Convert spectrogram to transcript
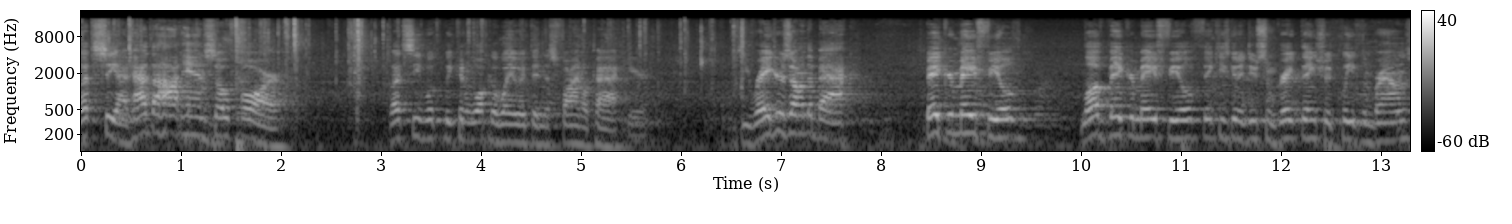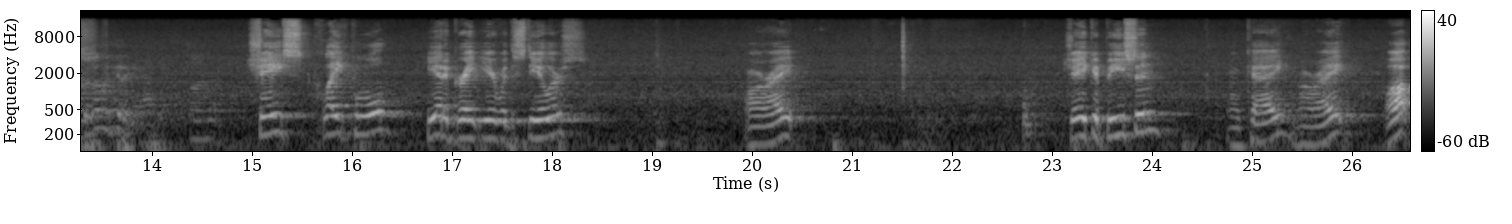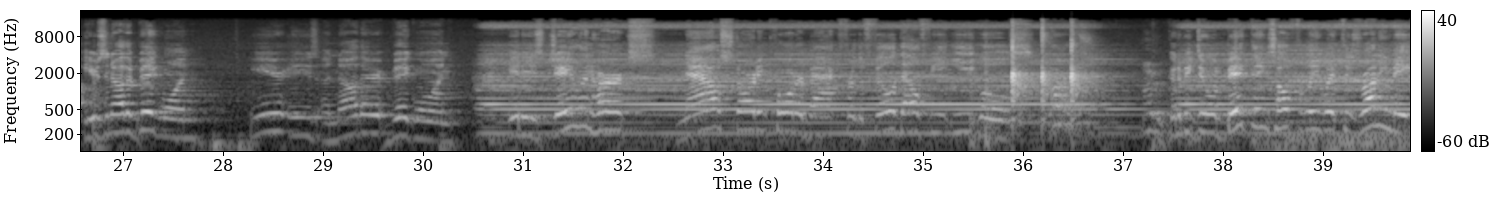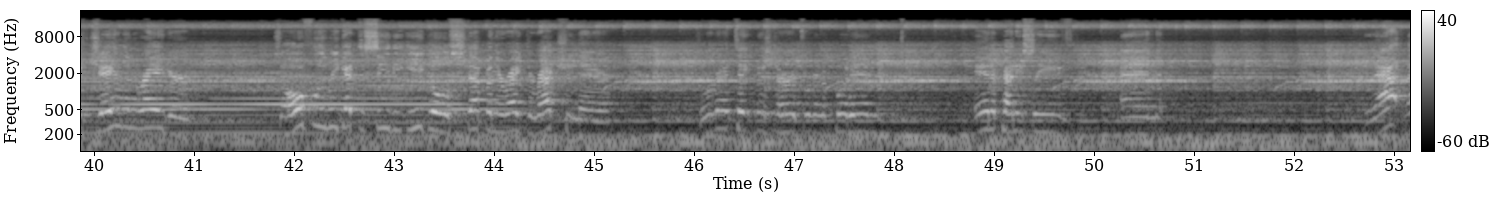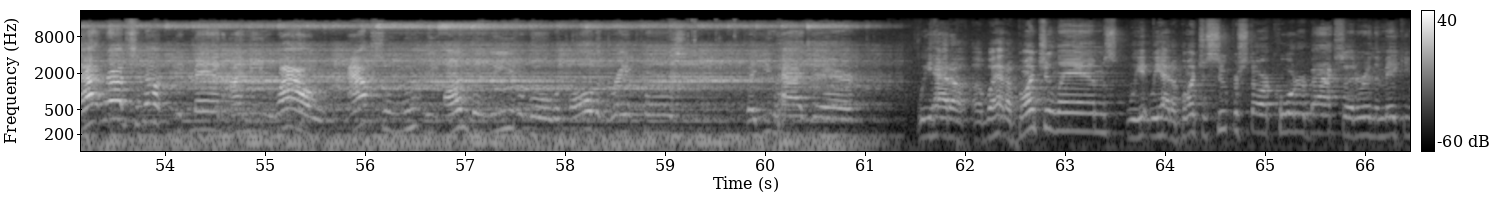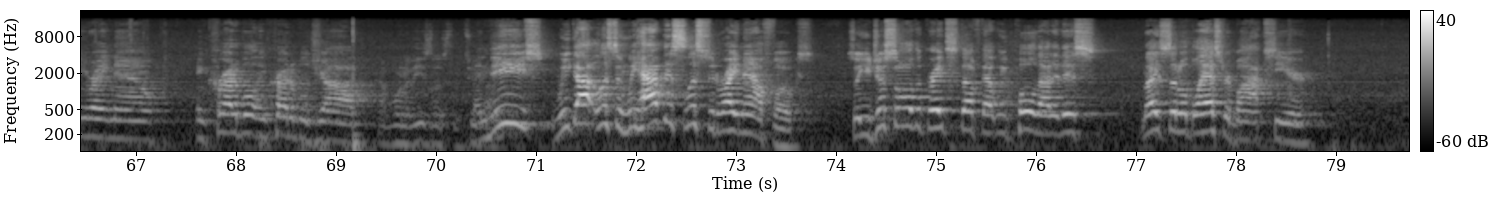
Let's see. I've had the hot hand so far. Let's see what we can walk away with in this final pack here. See, Reagor's on the back. Baker Mayfield. Love Baker Mayfield. Think he's going to do some great things for the Cleveland Browns. Chase Claypool. He had a great year with the Steelers. All right. Jacob Eason. Okay. All right. Oh, here's another big one. Here is another big one. It is Jalen Hurts, now starting quarterback for the Philadelphia Eagles. Going to be doing big things, hopefully, with his running mate, Jalen Reagor. So hopefully we get to see the Eagles step in the right direction there. So we're going to take Mr. Hurts, we're going to put him in a penny sleeve, and that that wraps it up, man. I mean, wow, absolutely unbelievable with all the great pulls that you had there. We had a, a we had a bunch of lambs. We we had a bunch of superstar quarterbacks that are in the making right now. Incredible, incredible job. I have one of these listed too. And these, we got, listen, we have this listed right now, folks. So you just saw the great stuff that we pulled out of this nice little blaster box here.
